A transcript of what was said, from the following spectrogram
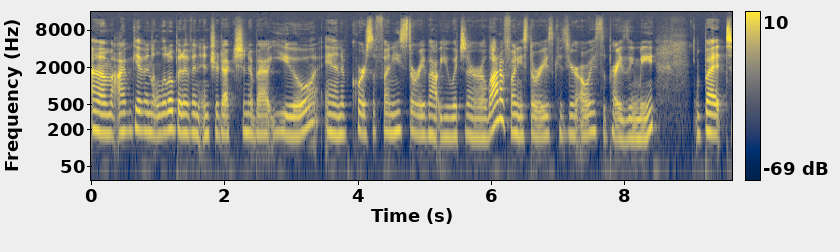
um, I've given a little bit of an introduction about you, and of course, a funny story about you, which there are a lot of funny stories because you're always surprising me. But,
